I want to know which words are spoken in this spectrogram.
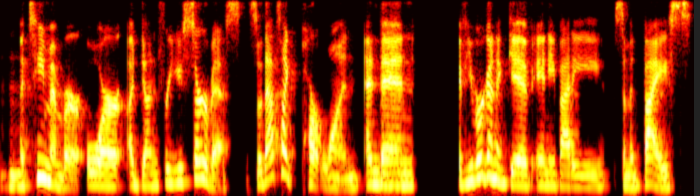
mm-hmm. a team member or a done for you service. So that's like part one. And then mm-hmm. if you were going to give anybody some advice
